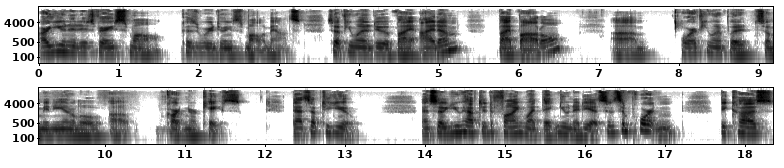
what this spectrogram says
our unit is very small because we're doing small amounts. So if you want to do it by item, by bottle, um, or if you want to put so many in a little uh, carton or case, that's up to you. And so you have to define what that unit is. it's important because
